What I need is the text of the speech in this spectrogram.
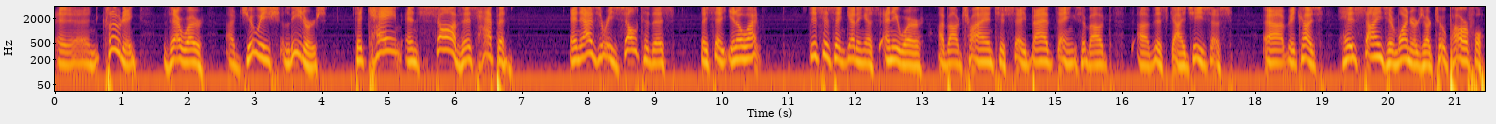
including there were uh, Jewish leaders that came and saw this happen. And as a result of this, they say, you know what? This isn't getting us anywhere about trying to say bad things about uh, this guy, Jesus, uh, because his signs and wonders are too powerful.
